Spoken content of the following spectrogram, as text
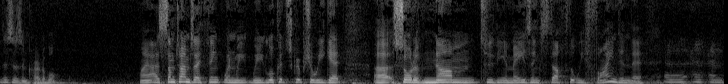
this is incredible. I, sometimes I think when we, we look at Scripture, we get uh, sort of numb to the amazing stuff that we find in there. And, and, and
